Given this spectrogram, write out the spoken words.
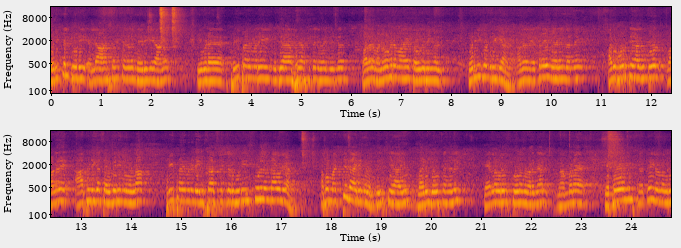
ഒരിക്കൽ കൂടി എല്ലാ ആശംസകളും നേരുകയാണ്. ഇവിടെ പ്രീ പ്രൈമറി വിദ്യാഭ്യാസത്തിന് വേണ്ടിയിട്ട് വളരെ മനോഹരമായ സൗകര്യങ്ങൾ ഒരുങ്ങിക്കൊണ്ടിരിക്കുകയാണ് അത് എത്രയും വേഗം തന്നെ അത് പൂർത്തിയാകുമ്പോൾ വളരെ ആധുനിക സൗകര്യങ്ങളുള്ള പ്രീ പ്രൈമറിയുടെ ഇൻഫ്രാസ്ട്രക്ചർ കൂടി സ്കൂളിൽ ഉണ്ടാവുകയാണ്. അപ്പോൾ മറ്റു കാര്യങ്ങളും തീർച്ചയായും വരും ദിവസങ്ങളിൽ കേരള ഒരു സ്കൂൾ എന്ന് പറഞ്ഞാൽ നമ്മുടെ എപ്പോഴും ശ്രദ്ധയിലുള്ള ഒരു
